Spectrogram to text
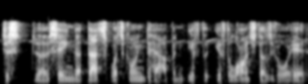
just uh, saying that that's what's going to happen if the if the launch does go ahead.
